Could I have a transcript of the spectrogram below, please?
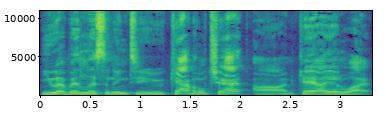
you have been listening to Capital Chat on KINY.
